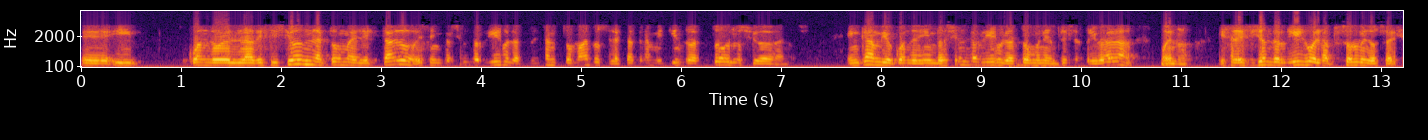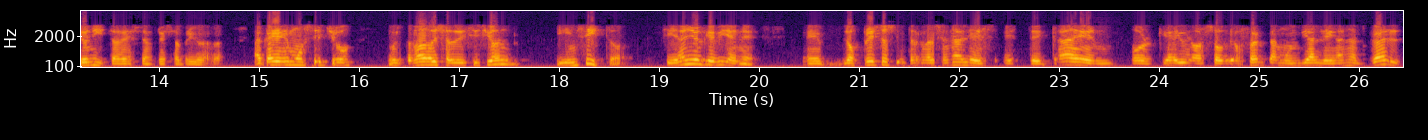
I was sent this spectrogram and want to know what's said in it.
Eh, y cuando la decisión la toma el Estado, esa inversión de riesgo la están tomando, se la está transmitiendo a todos los ciudadanos. En cambio, cuando la inversión de riesgo la toma una empresa privada, bueno, esa decisión de riesgo la absorben los accionistas de esa empresa privada. Acá hemos hecho, hemos tomado esa decisión, e insisto, si el año que viene eh, los precios internacionales este, caen porque hay una sobreoferta mundial de gas natural,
